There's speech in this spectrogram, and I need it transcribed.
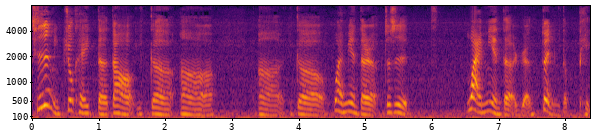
其实你就可以得到一个呃呃一个外面的人，就是外面的人对你的评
